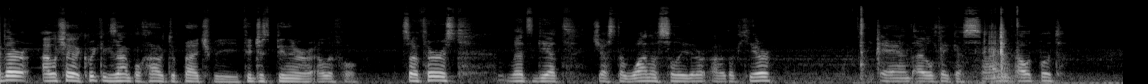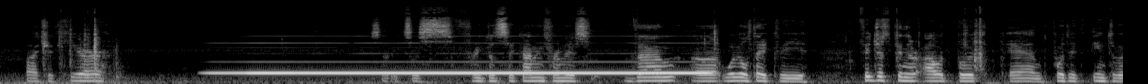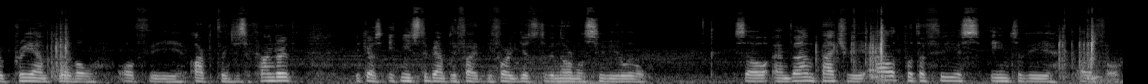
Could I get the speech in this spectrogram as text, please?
There, I will show you a quick example how to patch the fidget spinner LFO. So first, let's get just a one oscillator out of here and I will take a sine output, patch it here. So it's a frequency coming from this. Then uh, we will take the fidget spinner output and put it into the preamp level of the ARP2600 because it needs to be amplified before it gets to the normal CV level. So, and then patch the output of this into the LFO.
